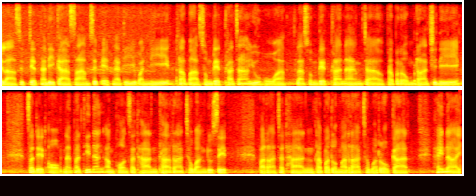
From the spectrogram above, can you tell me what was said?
เวลา 17 นาฬิกา 31 นาทีวันนี้ พระบาทสมเด็จพระเจ้าอยู่หัว และสมเด็จพระนางเจ้าพระบรมราชินี เสด็จออกณพระที่นั่งอัมพรสถานพระราชวังดุสิต พระราชทานพระบรมราชวโรกาส ให้นาย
